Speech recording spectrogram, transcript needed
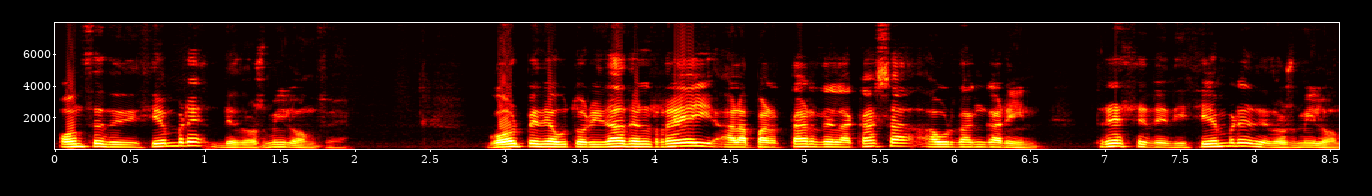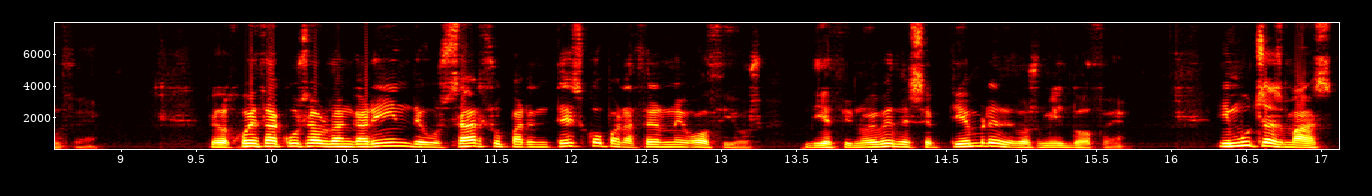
11 de diciembre de 2011. Golpe de autoridad del rey al apartar de la casa a Urdangarín, 13 de diciembre de 2011. El juez acusa a Urdangarín de usar su parentesco para hacer negocios, 19 de septiembre de 2012. Y muchas más,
